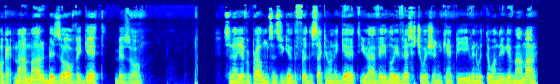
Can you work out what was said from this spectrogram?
Okay, Ma'amar bezo veget bezo. So now you have a problem. Since you gave the for the second one a get, you have a lo yivneh situation. You can't be even with the one that you give ma'amar.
